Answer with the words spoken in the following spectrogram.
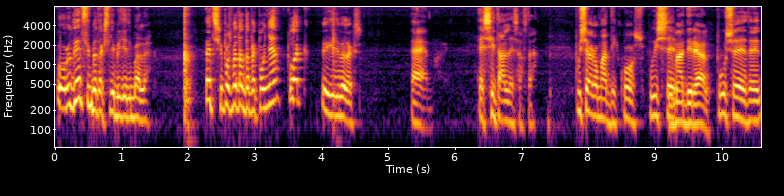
ο Ρούντι έτσι την πέταξε και πήγε την μπάλα. Έτσι, πώ πετάνε τα πεπόνια, κλακ, πήγε και την πέταξε. Ε, μα. Εσύ τα λες αυτά. Που είσαι ρομαντικός, που είσαι. Είμαι αντιρεάλ. Που είσαι. τε-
